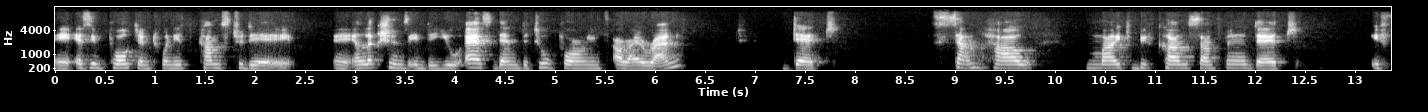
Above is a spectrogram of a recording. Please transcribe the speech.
uh, as important when it comes to the uh, elections in the US, then the two points are Iran, that somehow might become something that if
